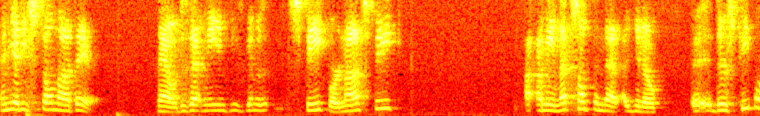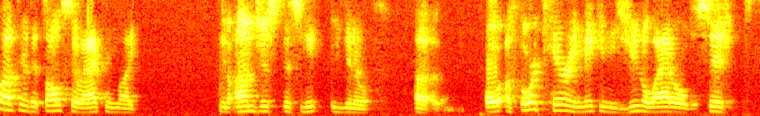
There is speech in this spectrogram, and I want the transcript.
And yet he's still not there. Now, does that mean he's going to speak or not speak? I mean, that's something that, you know, uh, there's people out there that's also acting like, you know, I'm just this, you know, uh, authoritarian making these unilateral decisions.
